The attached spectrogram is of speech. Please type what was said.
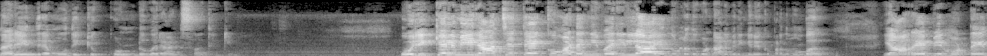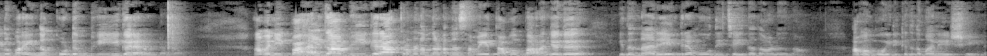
നരേന്ദ്രമോദിക്ക് കൊണ്ടുവരാൻ സാധിക്കും. ഒരിക്കലും ഈ രാജ്യത്തേക്ക് മടങ്ങി വരില്ല എന്നുള്ളത് കൊണ്ടാണ് ഇവരിങ്ങനെയൊക്കെ പറഞ്ഞത്. മുമ്പ് ഈ അറേബ്യൻ മൊട്ട എന്ന് പറയുന്ന കൊടും ഭീകരനുണ്ടല്ലോ. അവൻ ഈ പഹൽഗാം ഭീകരാക്രമണം നടന്ന സമയത്ത് അവൻ പറഞ്ഞത് ഇത് നരേന്ദ്രമോദി ചെയ്തതാണ് എന്നാ. അവൻ പോയിരിക്കുന്നത് മലേഷ്യയില.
